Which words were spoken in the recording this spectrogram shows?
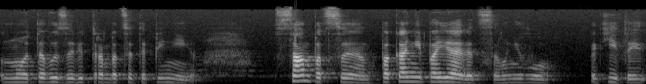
но это вызовет тромбоцитопению. Сам пациент, пока не появятся у него какие-то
